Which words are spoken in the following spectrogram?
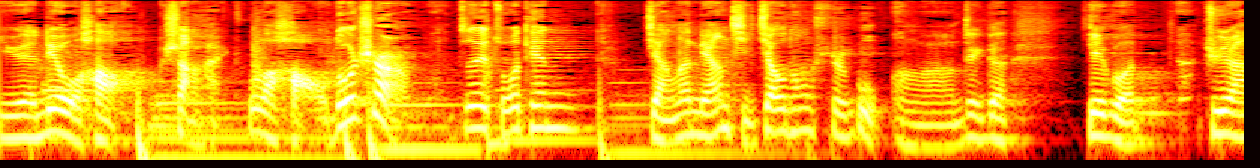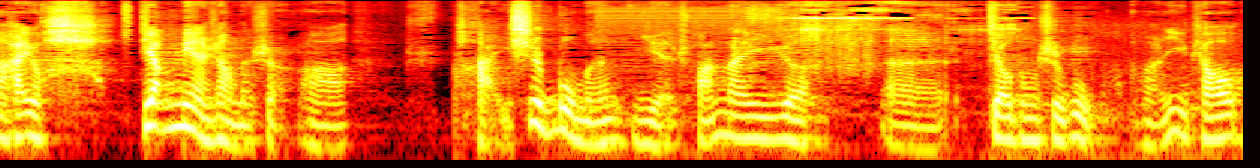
一月六号，上海出了好多事儿。这昨天讲了两起交通事故啊，这个结果居然还有海江面上的事儿啊。海事部门也传来一个呃交通事故啊，一条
